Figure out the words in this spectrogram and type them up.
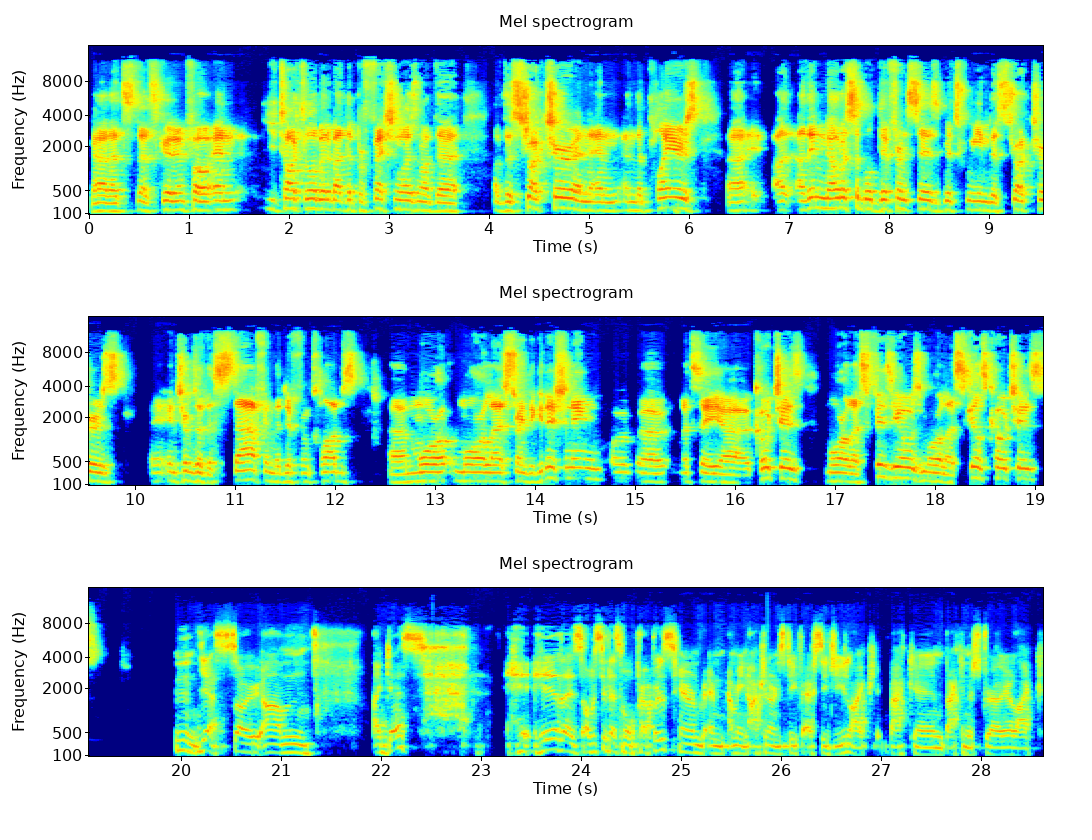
No, that's that's good info. And you talked a little bit about the professionalism of the of the structure and and, and the players. Uh, are, are there noticeable differences between the structures in terms of the staff in the different clubs? Uh, more more or less strength and conditioning, or uh, let's say uh, coaches, more or less physios, more or less skills coaches. Mm, yes. So um, I guess here there's obviously there's more preppers here, and, and, I mean I can only speak for FCG. Like back in back in Australia, like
